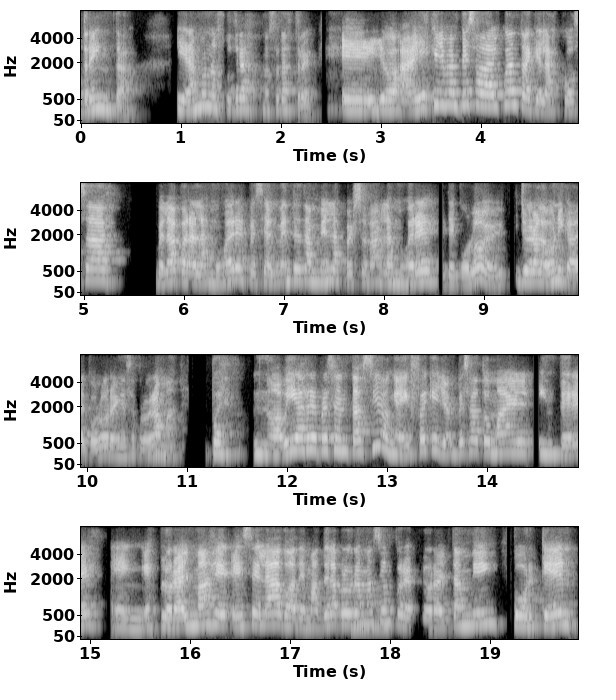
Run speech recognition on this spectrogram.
30 y éramos nosotras, nosotras tres. Eh, yo, ahí es que yo me empiezo a dar cuenta que las cosas ¿verdad? Para las mujeres, especialmente también las personas, las mujeres de color. Yo era la única de color en ese programa. Pues no había representación y ahí fue que yo empecé a tomar interés en explorar más e-, ese lado, además de la programación, pero explorar también por qué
